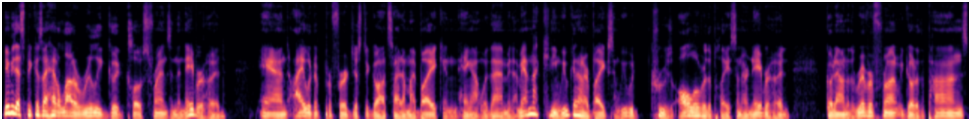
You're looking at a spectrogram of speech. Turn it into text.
maybe that's because I had a lot of really good close friends in the neighborhood, and I would have preferred just to go outside on my bike and hang out with them. And I mean, I'm not kidding. We would get on our bikes and we would cruise all over the place in our neighborhood. Go down to the riverfront. We'd go to the ponds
